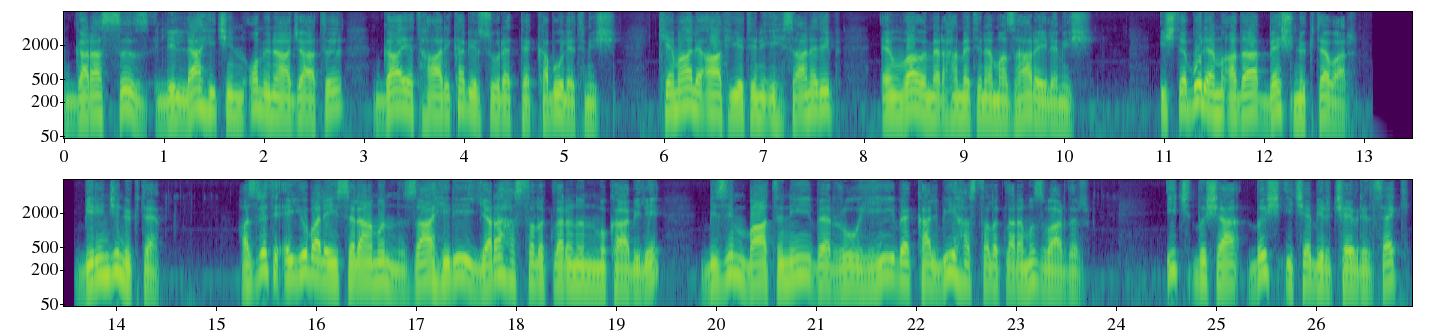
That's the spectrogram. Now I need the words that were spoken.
garazsız lillah için o münacatı gayet harika bir surette kabul etmiş. Kemale afiyetini ihsan edip, enva-ı merhametine mazhar eylemiş. İşte bu lem'ada beş nükte var. Birinci nükte, Hazreti Eyyub aleyhisselamın zahiri yara hastalıklarının mukabili, bizim batini ve ruhi ve kalbi hastalıklarımız vardır. İç dışa, dış içe bir çevrilsek,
